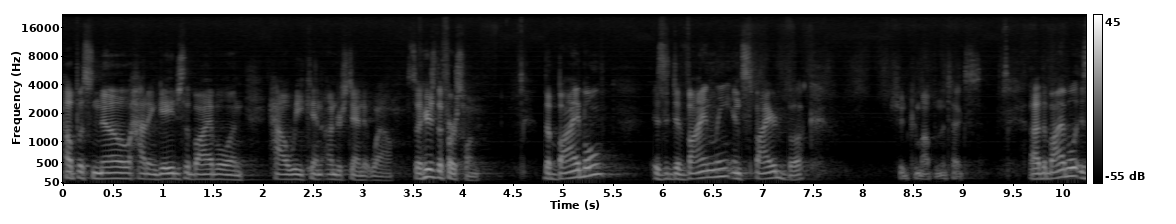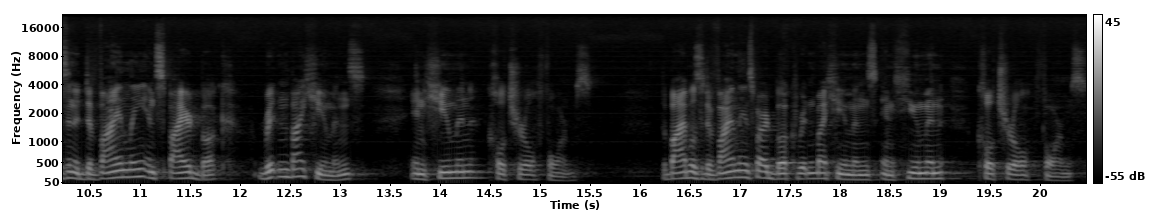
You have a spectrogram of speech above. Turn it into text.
help us know how to engage the Bible and how we can understand it well. So, here's the first one The Bible is a divinely inspired book. Should come up in the text. Uh, the Bible is in a divinely inspired book written by humans in human cultural forms. The Bible is a divinely inspired book written by humans in human cultural forms.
